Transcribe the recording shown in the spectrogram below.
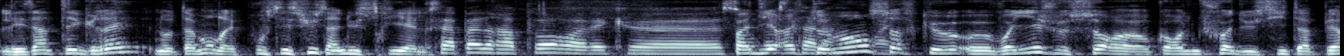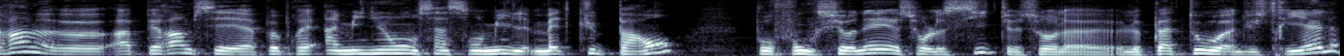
les intégrer, notamment dans les processus industriels. ça n'a pas de rapport avec. Euh, pas directement, sauf que, vous voyez, je sors euh, encore une fois du site Aperam. Euh, Aperam, c'est à peu près 1 500 000 mètres cubes par an pour fonctionner sur le site, sur le, plateau industriel.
